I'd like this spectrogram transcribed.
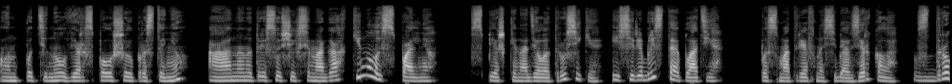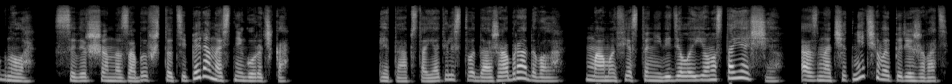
Он потянул вверх сползшую простыню, а Анна на трясущихся ногах кинулась в спальню. В спешке надела трусики и серебристое платье. Посмотрев на себя в зеркало, вздрогнула, совершенно забыв, что теперь она Снегурочка. Это обстоятельство даже обрадовало. Мама Феста не видела ее настоящую, а значит, нечего переживать.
